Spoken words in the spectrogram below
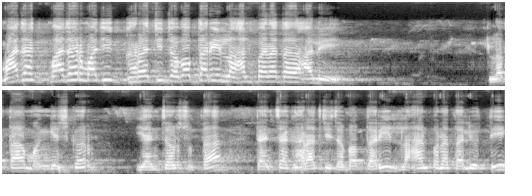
माझ्या माझ्यावर माझी घराची जबाबदारी लहानपणात आली. लता मंगेशकर यांच्यावर सुद्धा त्यांच्या घराची जबाबदारी लहानपणात आली होती.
